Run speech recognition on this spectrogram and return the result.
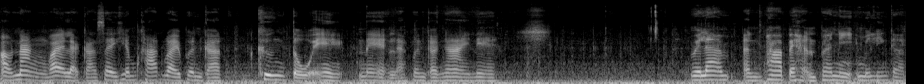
เอานั่งไว้แหละก็ใส่เข้มคัดไว้เพิ่อนก็ครึ่งโตเองแน่แหละเพิ่อนก็ง่ายแน่เวลาอันพาไปหันพานี่ไม่ลิงกัน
